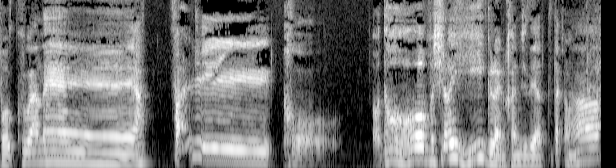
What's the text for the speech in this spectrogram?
僕はね、やっぱり、こう、どう面白いぐらいの感じでやってたかな。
